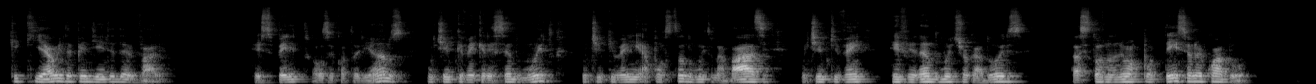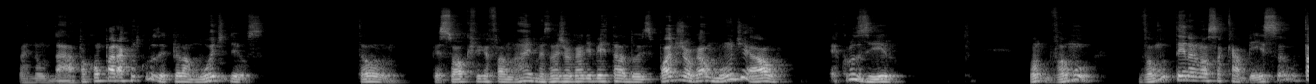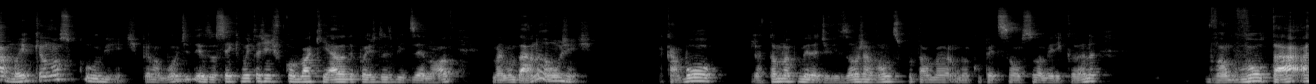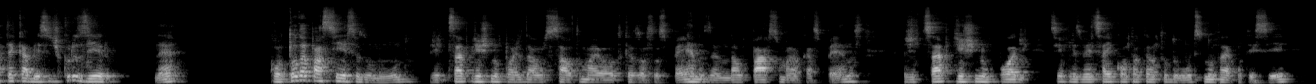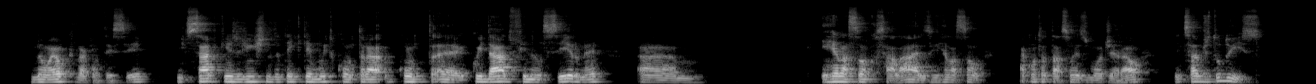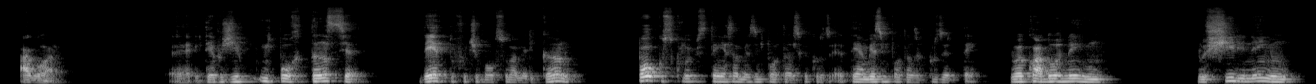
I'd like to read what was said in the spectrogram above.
que, que é o Independiente del Valle? Respeito aos equatorianos, um time que vem crescendo muito, um time que vem apostando muito na base, um time que vem revelando muitos jogadores, está se tornando uma potência no Equador. Mas não dá para comparar com o Cruzeiro, pelo amor de Deus. Então, pessoal que fica falando, ai, mas vai jogar Libertadores. Pode jogar o Mundial. É Cruzeiro. Vamos, vamos ter na nossa cabeça o tamanho que é o nosso clube, gente. Pelo amor de Deus. Eu sei que muita gente ficou baqueada depois de 2019, mas não dá não, gente. Acabou. Já estamos na primeira divisão, já vamos disputar uma, uma competição sul-americana. Vamos voltar até cabeça de Cruzeiro, né? Com toda a paciência do mundo. A gente sabe que a gente não pode dar um salto maior do que as nossas pernas, né? não dar um passo maior que as pernas. A gente sabe que a gente não pode simplesmente sair contratando todo mundo, isso não vai acontecer. Não é o que vai acontecer. A gente sabe que a gente ainda tem que ter muito contra, contra, é, cuidado financeiro, né? Ah, em relação aos salários, em relação a contratações de modo geral. A gente sabe de tudo isso. Agora, é, em termos de importância dentro do futebol sul-americano, Poucos clubes têm essa mesma importância que o Cruzeiro, tem a mesma importância que o Cruzeiro tem. No Equador, nenhum. No Chile, nenhum.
